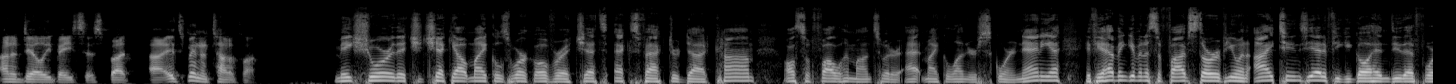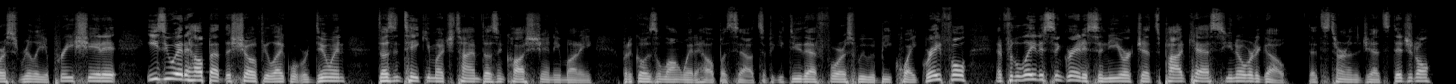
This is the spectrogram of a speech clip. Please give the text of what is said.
on a daily basis. But uh, it's been a ton of fun. Make sure that you check out Michael's work over at jetsxfactor.com. Also follow him on Twitter at Michael underscore Nania. If you haven't given us a five star review on iTunes yet, if you could go ahead and do that for us, really appreciate it. Easy way to help out the show if you like what we're doing. Doesn't take you much time, doesn't cost you any money, but it goes a long way to help us out. So if you could do that for us, we would be quite grateful. And for the latest and greatest in New York Jets podcasts, you know where to go. That's Turn on the Jets Digital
